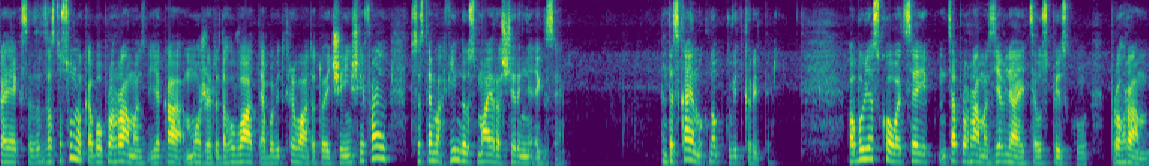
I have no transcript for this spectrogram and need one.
.exe, застосунок або програма, яка може редагувати або відкривати той чи інший файл, в системах Windows має розширення .exe. Натискаємо кнопку Відкрити. Обов'язково ця програма з'являється у списку програм,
